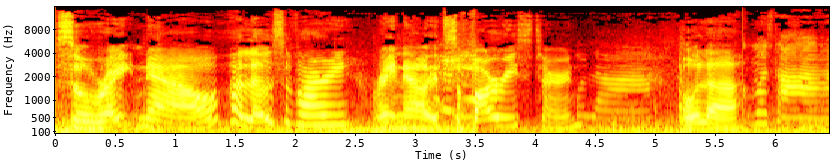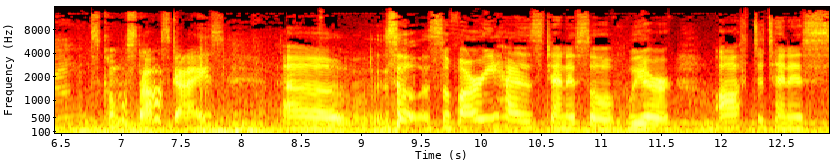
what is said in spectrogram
So right now, hello Sefari. Right now it's Sefari's turn. Hola. ¿Cómo estás? ¿Cómo estás, guys? Um, so Sefari has tennis, so we are off to tennis.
